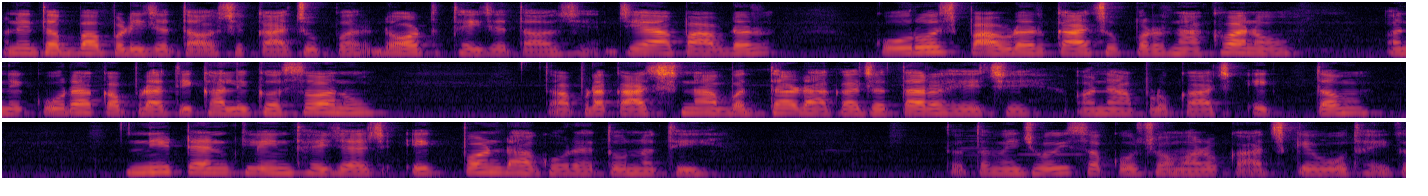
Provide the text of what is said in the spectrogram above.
અને ધબ્બા પડી જતા હોય છે કાચ ઉપર ડોટ થઈ જતા હોય છે. જે આ પાવડર, કોરો જ પાવડર કાચ ઉપર નાખવાનો અને કોરા કપડાથી ખાલી ઘસવાનું, તો આપણા કાચના બધા ડાઘા જતા રહે છે અને આપણો કાચ એકદમ નીટ એન્ડ ક્લીન થઈ જાય છે. એક પણ ડાઘો રહેતો નથી. તો તમે જોઈ શકો છો અમારો કાચ કેવો થઈ ગયો.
